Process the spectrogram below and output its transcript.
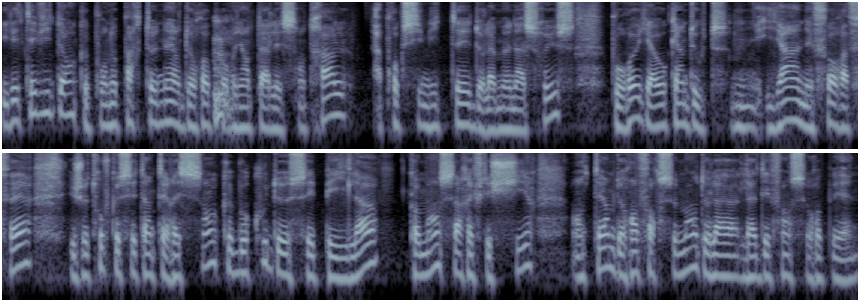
Il est évident que pour nos partenaires d'Europe orientale et centrale, à proximité de la menace russe, pour eux, il n'y a aucun doute. Il y a un effort à faire, et je trouve que c'est intéressant que beaucoup de ces pays-là commencent à réfléchir en termes de renforcement de la, la défense européenne.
